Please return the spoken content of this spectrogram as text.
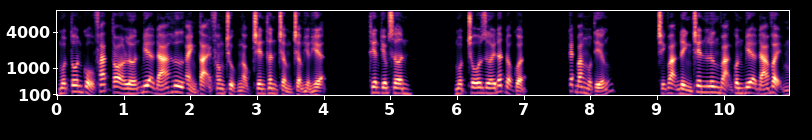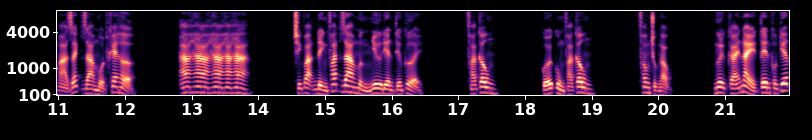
Một tôn cổ phát to lớn bia đá hư ảnh tại phong trục ngọc trên thân trầm trầm hiện hiện. Thiên kiếm sơn. Một chỗ dưới đất động quật. Kết băng một tiếng. Trịnh vạn đình trên lưng vạn quân bia đá vậy mà rách ra một khe hở. A ha ha ha ha. Trịnh vạn đình phát ra mừng như điên tiếng cười. Phá công. Cuối cùng phá công. Phong trục ngọc. Ngươi cái này tên khốn kiếp,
